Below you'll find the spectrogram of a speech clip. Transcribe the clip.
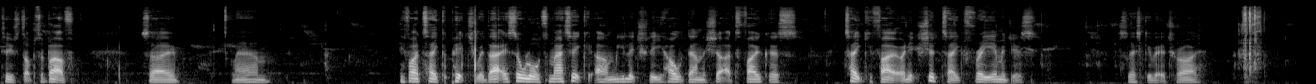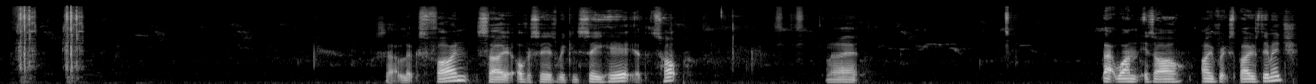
two stops above. So um, if I take a picture with that, it's all automatic. Um, you literally hold down the shutter to focus, take your photo, and it should take three images. So let's give it a try. So that looks fine. So obviously, as we can see here at the top, uh, that one is our overexposed image.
